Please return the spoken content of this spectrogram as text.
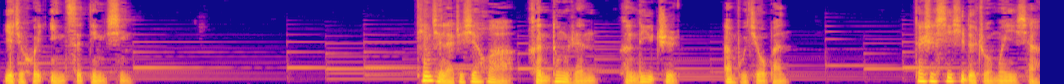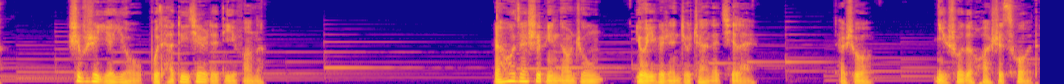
也就会因此定型。听起来这些话很动人，很励志，按部就班。但是细细的琢磨一下，是不是也有不太对劲儿的地方呢？然后在视频当中，有一个人就站了起来，他说：“你说的话是错的。”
